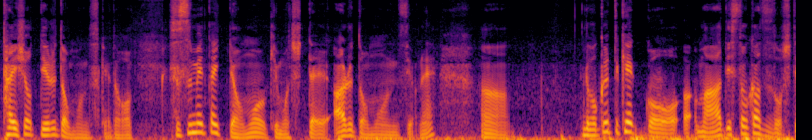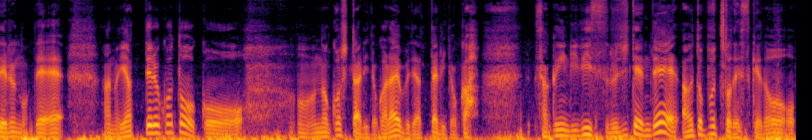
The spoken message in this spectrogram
対象っていると思うんですけど、進めたいって思う気持ちってあると思うんですよね。うん。で、僕って結構、まあ、アーティスト活動してるので、あの、やってることをこう、うん、残したりとか、ライブでやったりとか、作品リリースする時点でアウトプットですけど、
